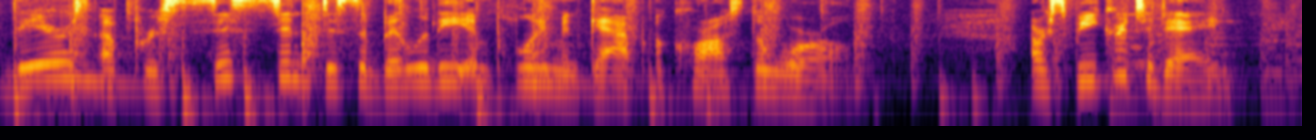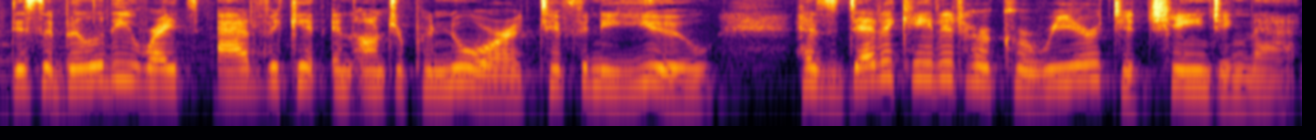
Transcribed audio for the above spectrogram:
There's a persistent disability employment gap across the world. Our speaker today, disability rights advocate and entrepreneur Tiffany Yu, has dedicated her career to changing that.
